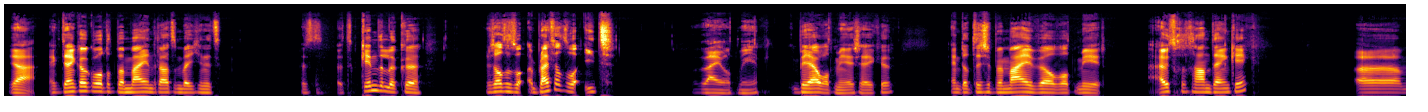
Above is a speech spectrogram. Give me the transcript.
Ja, ik denk ook wel dat bij mij inderdaad een beetje het, het, het kinderlijke... Er, is altijd wel, er blijft altijd wel iets. wij wat meer. Bij jou wat meer zeker. En dat is er bij mij wel wat meer uitgegaan, denk ik. Ehm,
